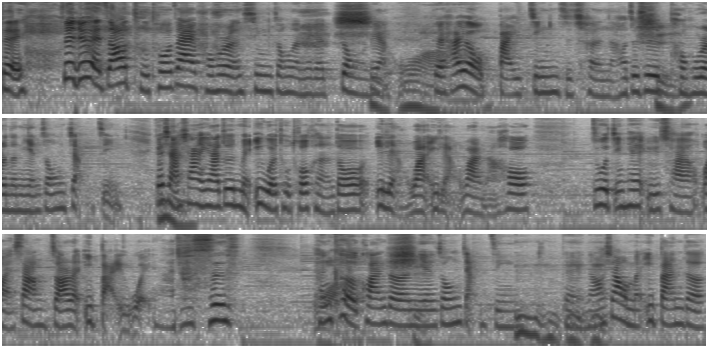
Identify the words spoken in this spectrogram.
对，所以就可以知道土托在澎湖人心中的那个重量。哇，对，还有白金之称，然后就是澎湖人的年终奖金。可以想象一下，就是每一尾土托可能都一两万一两万，然后如果今天渔船晚上抓了一百尾，那就是很可观的年终奖金。嗯，对，然后像我们一般的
